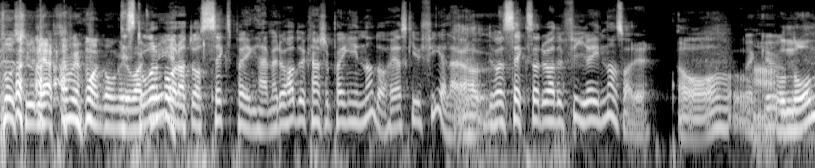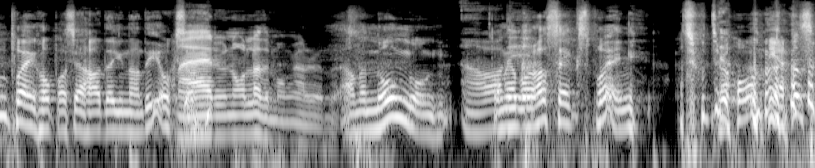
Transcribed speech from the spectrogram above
du måste ju räkna med hur många gånger det du varit står med. bara att du har 6 poäng här, men du hade kanske poäng innan då? Har jag skrivit fel här? Ja. Det var en sexa, du hade fyra innan sa du? Ja, och, och någon poäng hoppas jag hade innan det också. Nej, du nollade många runder. Ja, men någon gång. Ja, Om jag det- bara har 6 poäng. Jag tror inte du har mer alltså.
